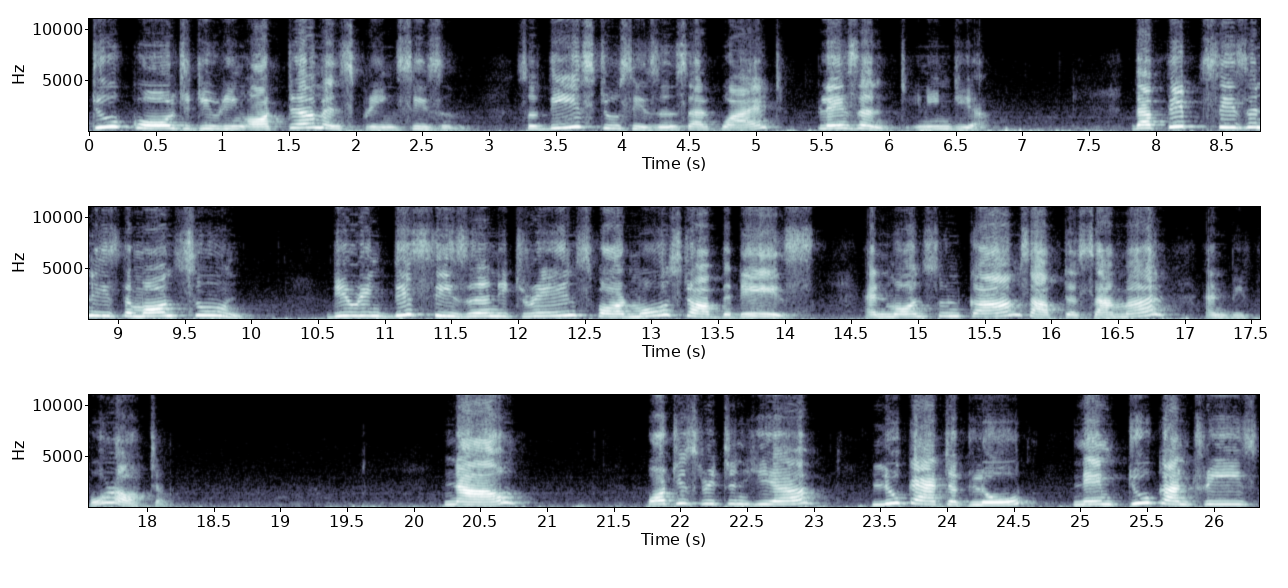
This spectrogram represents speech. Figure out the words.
too cold during autumn and spring season. So these two seasons are quite pleasant in India. The fifth season is the monsoon. During this season, it rains for most of the days and monsoon comes after summer and before autumn. Now, what is written here? Look at a globe. Name two countries.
